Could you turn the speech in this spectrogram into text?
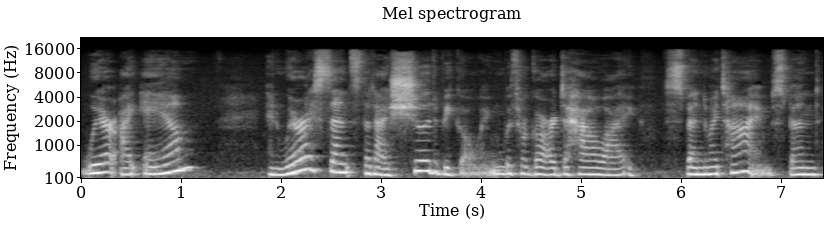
where I am and where I sense that I should be going with regard to how I spend my time, spend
